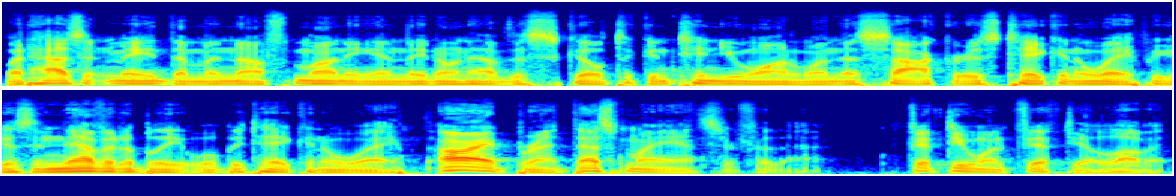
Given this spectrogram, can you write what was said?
but hasn't made them enough money, and they don't have the skill to continue on when the soccer is taken away because inevitably it will be taken away. All right, Brent, that's my answer for that. 5150, I love it.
